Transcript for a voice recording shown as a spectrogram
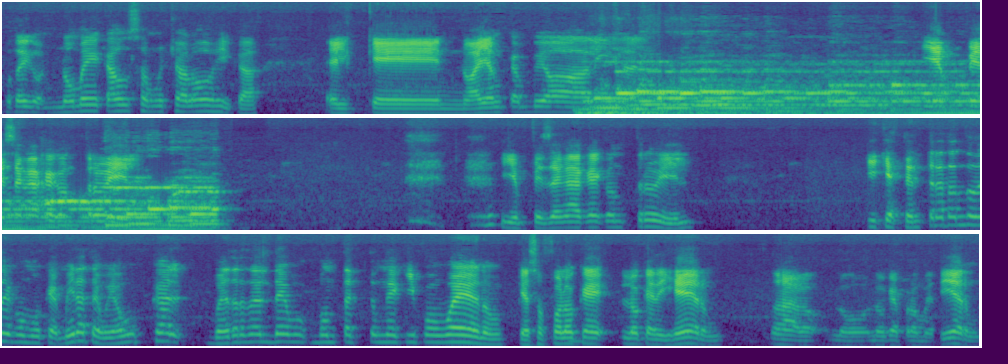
¿cómo te digo? No me causa mucha lógica el que no hayan cambiado a Lillard y empiecen a reconstruir y empiecen a reconstruir y que estén tratando de como que, mira, te voy a buscar, voy a tratar de montarte un equipo bueno, que eso fue lo que, lo que dijeron, o lo, lo, que prometieron.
